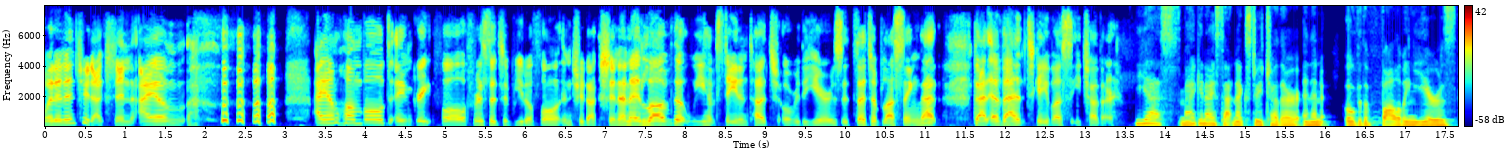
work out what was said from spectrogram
What an introduction. I am I am humbled and grateful for such a beautiful introduction and I love that we have stayed in touch over the years. It's such a blessing that that event gave us each other. Yes, Maggie and I sat next to each other and then over the following years,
